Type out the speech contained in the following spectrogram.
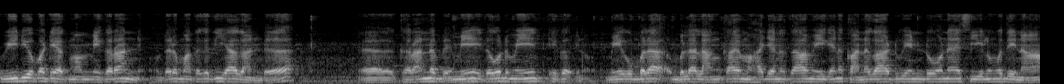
වීඩියෝ පටයක් මම මේ කරන්නේ. හොඳට මතක තියාගන්න කරන්න මේ එතකොට මේ එක මේක උඹලා උඹලා ලංකාවේ මහ ජනතාව මේ ගැන කනගාටු වෙන්න ඕන සියලුම දෙනා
